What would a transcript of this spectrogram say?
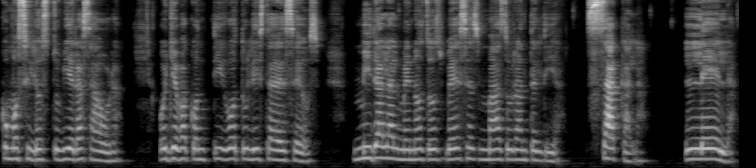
como si los tuvieras ahora. O lleva contigo tu lista de deseos. Mírala al menos dos veces más durante el día. Sácala, léela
